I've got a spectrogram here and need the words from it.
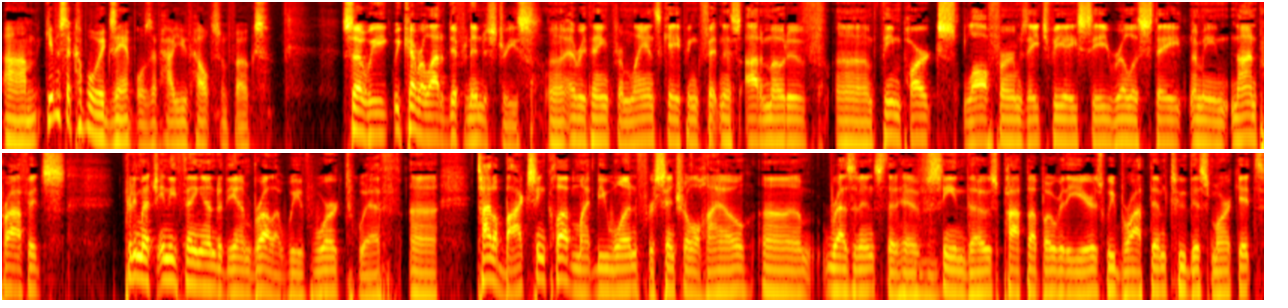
um, give us a couple of examples of how you've helped some folks. So we, we cover a lot of different industries, uh, everything from landscaping, fitness, automotive, um, theme parks, law firms, HVAC, real estate. I mean, nonprofits, pretty much anything under the umbrella we've worked with. Uh, Title Boxing Club might be one for Central Ohio um, residents that have mm-hmm. seen those pop up over the years. We brought them to this market,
